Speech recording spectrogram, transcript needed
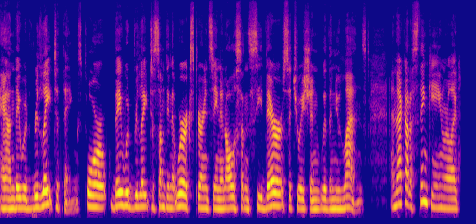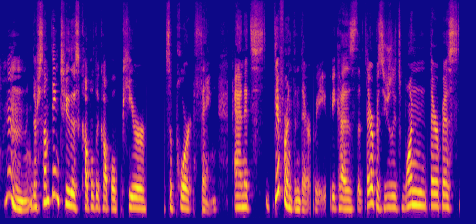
and they would relate to things or they would relate to something that we're experiencing and all of a sudden see their situation with a new lens. And that got us thinking. We're like, hmm, there's something to this couple to couple peer support thing. And it's different than therapy because the therapist usually it's one therapist,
